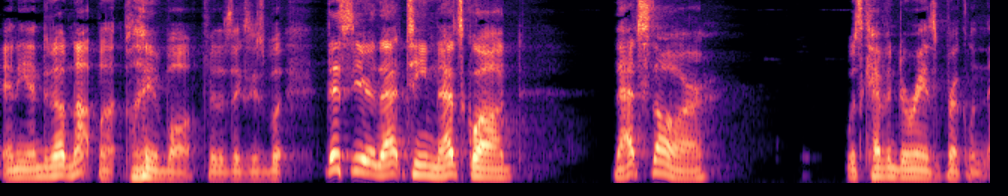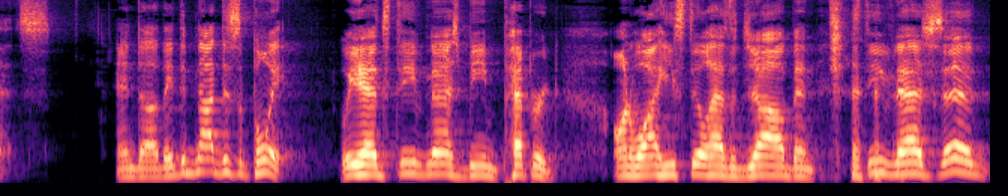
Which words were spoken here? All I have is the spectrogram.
and he ended up not playing ball for the Sixers. But this year, that team, that squad, that star was Kevin Durant's Brooklyn Nets. And uh, they did not disappoint. We had Steve Nash being peppered on why he still has a job. And Steve Nash said,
